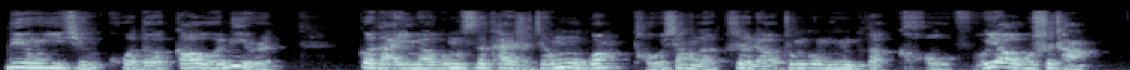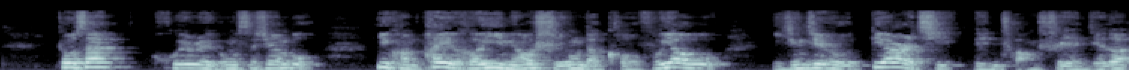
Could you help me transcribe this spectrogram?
利用疫情获得高额利润。各大疫苗公司开始将目光投向了治疗中共病毒的口服药物市场。周三，辉瑞公司宣布，一款配合疫苗使用的口服药物已经进入第二期临床试验阶段，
